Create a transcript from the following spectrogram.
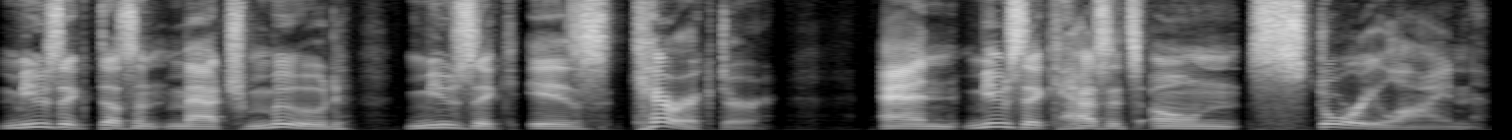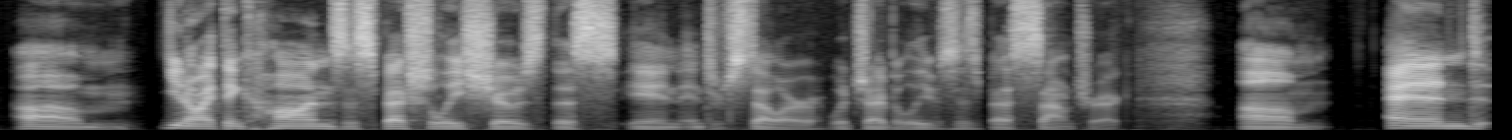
music doesn't match mood. Music is character. And music has its own storyline. Um, you know, I think Hans especially shows this in Interstellar, which I believe is his best soundtrack. Um, and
